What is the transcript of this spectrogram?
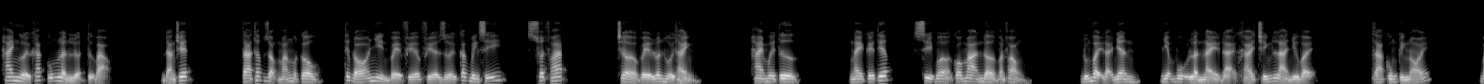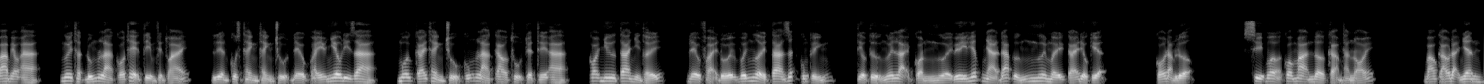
hai người khác cũng lần lượt tự bạo. Đáng chết. Ta thấp giọng mắng một câu, tiếp đó nhìn về phía phía dưới các binh sĩ, xuất phát trở về luân hồi thành. Hai mươi bốn ngày kế tiếp xì vợ có man nở văn phòng. Đúng vậy đại nhân, nhiệm vụ lần này đại khái chính là như vậy. Ta cung kính nói. Ba bèo à ngươi thật đúng là có thể tìm phiền thoái, liền cụt thành thành chủ đều quá yếu nhiêu đi ra, mỗi cái thành chủ cũng là cao thủ tuyệt thế à coi như ta nhìn thấy, đều phải đối với người ta rất cung kính, tiểu tử ngươi lại còn người uy hiếp nhà đáp ứng ngươi mấy cái điều kiện. Có đảm lượng. Xì vợ có man nở cảm thán nói. Báo cáo đại nhân,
